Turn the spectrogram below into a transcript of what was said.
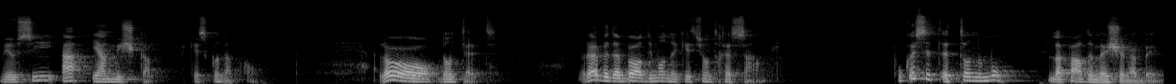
mais aussi, ah, il y a un mishkal. Qu'est-ce qu'on apprend Alors, dans tête, Rabbi d'abord demande une question très simple. Pourquoi cet étonnement de la part de Moshe Rabbeinu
